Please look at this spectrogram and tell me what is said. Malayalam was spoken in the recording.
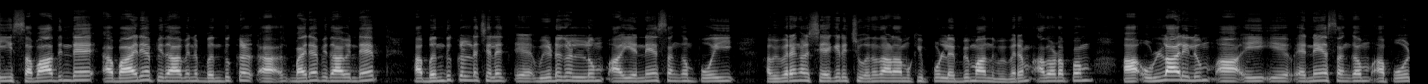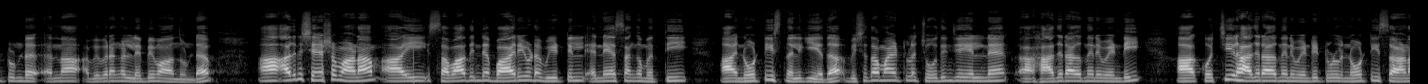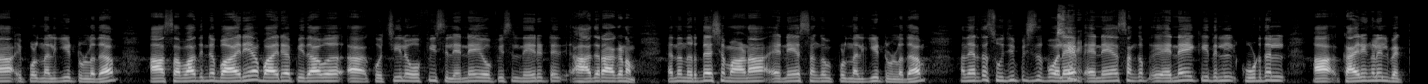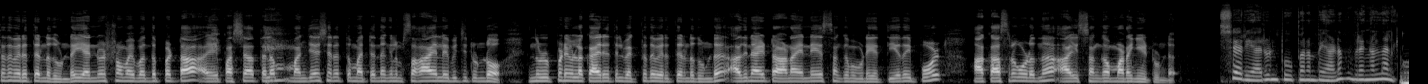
ഈ സവാദിന്റെ ഭാര്യ പിതാവിന് ബന്ധുക്കൾ ഭാര്യ പിതാവിന്റെ ആ ബന്ധുക്കളുടെ ചില വീടുകളിലും ആ എൻ ഐ എ സംഘം പോയി വിവരങ്ങൾ ശേഖരിച്ചു എന്നതാണ് നമുക്ക് ഇപ്പോൾ ലഭ്യമാകുന്ന വിവരം. അതോടൊപ്പം ആ ഉള്ളാലിലും ഈ എൻ ഐ എ സംഘം പോയിട്ടുണ്ട് എന്ന വിവരങ്ങൾ ലഭ്യമാകുന്നുണ്ട്. അതിനുശേഷമാണ് ഈ സവാദിന്റെ ഭാര്യയുടെ വീട്ടിൽ എൻ ഐ എ സംഘം എത്തി ആ, നോട്ടീസ് നൽകിയത്. വിശദമായിട്ടുള്ള ചോദ്യം ചെയ്യലിന് ഹാജരാകുന്നതിന് വേണ്ടി കൊച്ചിയിൽ ഹാജരാകുന്നതിന് വേണ്ടിയിട്ടുള്ള നോട്ടീസാണ് ഇപ്പോൾ നൽകിയിട്ടുള്ളത്. ആ സവാദിന്റെ ഭാര്യ ഭാര്യ പിതാവ് കൊച്ചിയിൽ കൊച്ചിയിലെ ഓഫീസിൽ എൻ ഐ ഓഫീസിൽ നേരിട്ട് ഹാജരാകണം എന്ന നിർദ്ദേശമാണ് എൻ ഐ എ സംഘം ഇപ്പോൾ നൽകിയിട്ടുള്ളത്. ആ, നേരത്തെ സൂചിപ്പിച്ചതുപോലെ എൻ ഐ എ സംഘം എൻ ഐക്ക് ഇതിൽ കൂടുതൽ കാര്യങ്ങളിൽ വ്യക്തത വരുത്തേണ്ടതുണ്ട്. ഈ അന്വേഷണവുമായി ബന്ധപ്പെട്ട ഈ പശ്ചാത്തലം മഞ്ചേശ്വരത്ത് മറ്റെന്തെങ്കിലും സഹായം ലഭിച്ചിട്ടുണ്ടോ എന്നുൾപ്പെടെയുള്ള കാര്യത്തിൽ വ്യക്തത വരുത്തേണ്ടതുണ്ട്. അതിനായിട്ടാണ് എൻ ഐ എ സംഘം ഇവിടെ എത്തിയത്. ഇപ്പോൾ ആ കാസർഗോഡ് നിന്ന് ആ ഈ സംഘം മടങ്ങിയിട്ടുണ്ട്. ശരി അരുൺ പൂപ്പറമ്പയാണ് വിവരങ്ങൾ നൽകി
